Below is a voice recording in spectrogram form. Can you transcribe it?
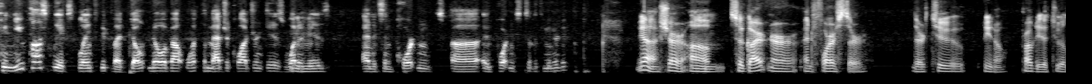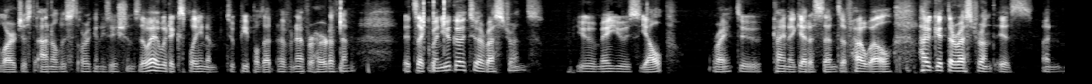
can you possibly explain to people that don't know about what the Magic Quadrant is, what Mhm. it is, and its important uh, importance to the community? Yeah, sure. Um, so Gartner and Forrester, they're two, you know, probably the two largest analyst organizations. The way I would explain them to people that have never heard of them, it's like when you go to a restaurant, you may use Yelp, right, to kind of get a sense of how well, how good the restaurant is. And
